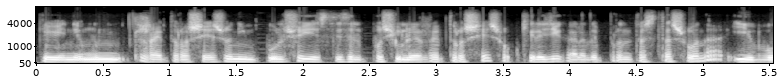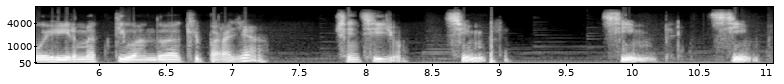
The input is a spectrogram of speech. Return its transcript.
que viene un retroceso, un impulso y este es el posible retroceso. Quiere llegar de pronto a esta zona y voy a irme activando de aquí para allá. Sencillo, simple, simple, simple.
